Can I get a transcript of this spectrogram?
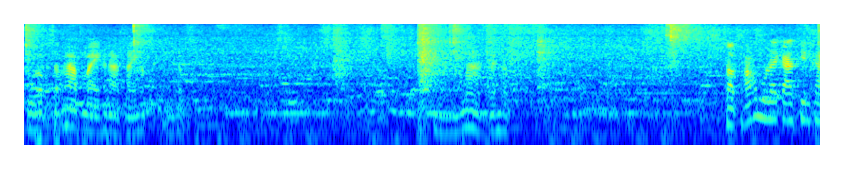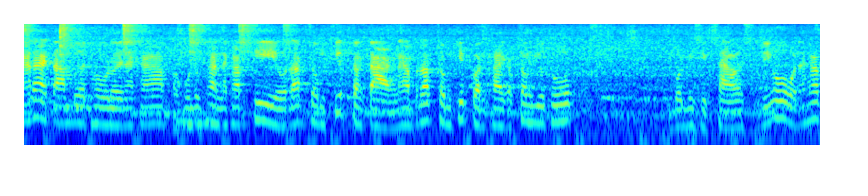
ดูว่าสภาพใหม่ขนาดไหนครับครับมากนะครับ สอบถามข้อมูลรายการสินค้าได้ตามเบอร์โทรเลยนะครับ ขอบคุณทุกท่านนะครับ ที่รับชมคลิปต่างๆนะครับ รับชมคลิปก่อนใครกับช่อง YouTube บนมิสิกซาวสตูดิโอนะครับ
